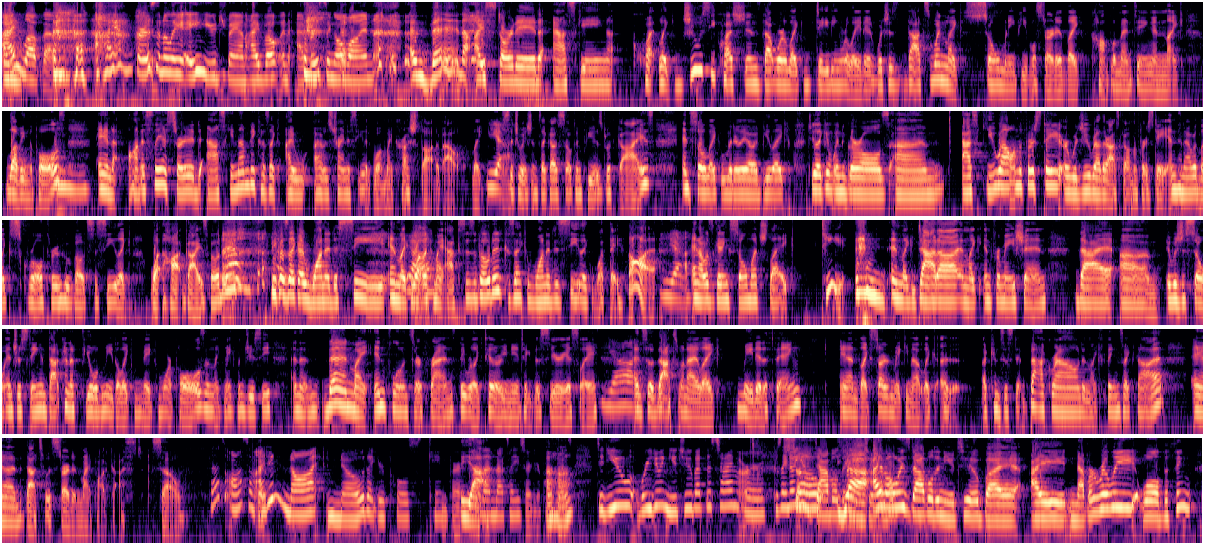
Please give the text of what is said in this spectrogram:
I love them. I am personally a huge fan. I vote in every single one. and then I started asking quite like juicy questions that were like dating related, which is that's when like so many people started like complimenting and like loving the polls. Mm-hmm. And honestly, I started asking them because like I I was trying to see like what my crush thought about like Yeah. situations. Like I was so confused with guys, and so like literally I would be like, "Do you like it when girls um ask you out on the first date, or would you rather ask out on the first date?" And then I would like scroll through who votes to see like what hot guys voted because like I wanted to see and like Yeah. what like my exes voted because I wanted to see like what they thought. Yeah. and I was getting so much like tea and, and like data and like information that um it was just so interesting and that kind of fueled me to like make more polls and like make them juicy and then then my influencer friends they were like taylor you need to take this seriously Yeah. and so that's when i like made it a thing and like started making it like a a consistent background and like things like that and that's what started my podcast so That's awesome. I did not know that your polls came first. Yeah. Uh-huh. And then that's how you started your podcast. Did you, were you doing YouTube at this time or, because I know So, you've dabbled in yeah, YouTube. I've always dabbled in YouTube, but I never really. Well, the thing,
